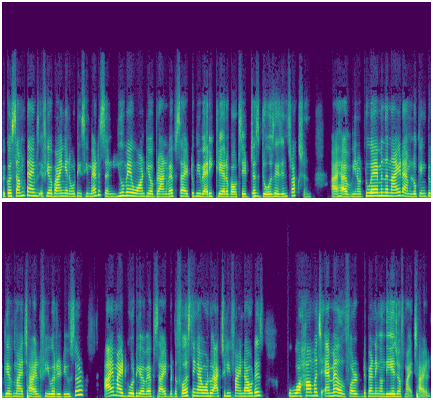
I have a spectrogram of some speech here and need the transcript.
because sometimes if you're buying an otc medicine you may want your brand website to be very clear about say just dosage instruction. I have you know 2 a.m in the night i'm looking to give my child fever reducer. I might go to your website but the first thing i want to actually find out is how much ml for depending on the age of my child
